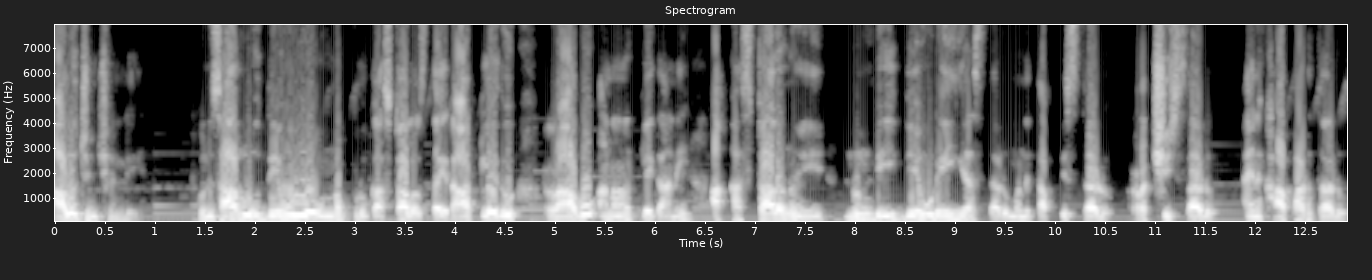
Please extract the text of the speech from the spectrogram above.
ఆలోచించండి. కొన్నిసార్లు దేవుళ్ళో ఉన్నప్పుడు కష్టాలు వస్తాయి రావట్లేదు రావు అని అనట్లే కానీ ఆ కష్టాలను నుండి దేవుడు ఏం చేస్తాడు? మన తప్పిస్తాడు రక్షిస్తాడు ఆయన కాపాడుతాడు.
